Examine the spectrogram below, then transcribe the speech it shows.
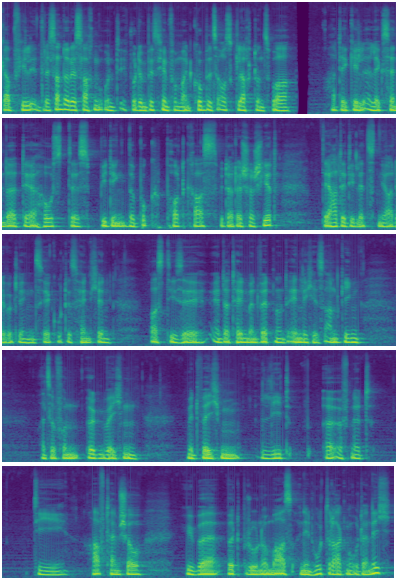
Gab viel interessantere Sachen und ich wurde ein bisschen von meinen Kumpels ausgelacht. Und zwar hatte Gil Alexander, der Host des Beating the Book Podcasts, wieder recherchiert. Der hatte die letzten Jahre wirklich ein sehr gutes Händchen, was diese Entertainment-Wetten und ähnliches anging also von irgendwelchen, mit welchem Lied eröffnet die Halftime-Show, über wird Bruno Mars einen Hut tragen oder nicht,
